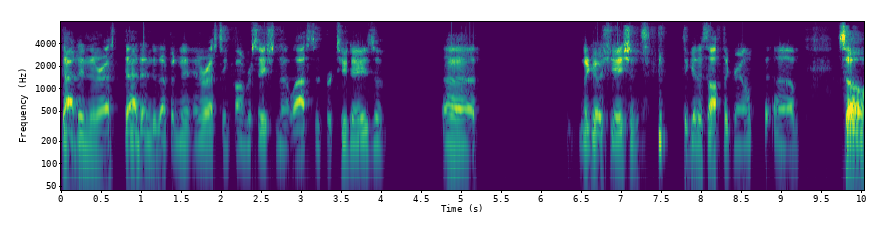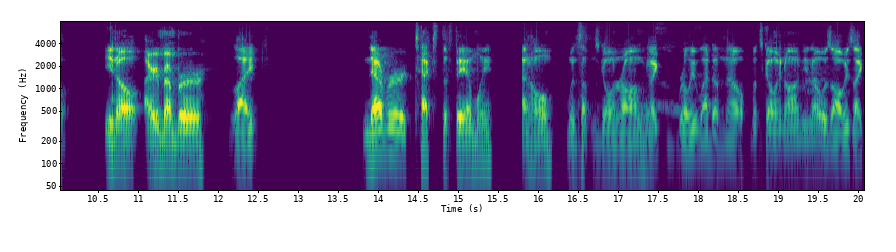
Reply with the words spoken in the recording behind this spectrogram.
that interest that ended up in an interesting conversation that lasted for two days of uh, negotiations to get us off the ground. Um, so, you know, I remember like never text the family at home when something's going wrong, like really let them know what's going on. You know, was always like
